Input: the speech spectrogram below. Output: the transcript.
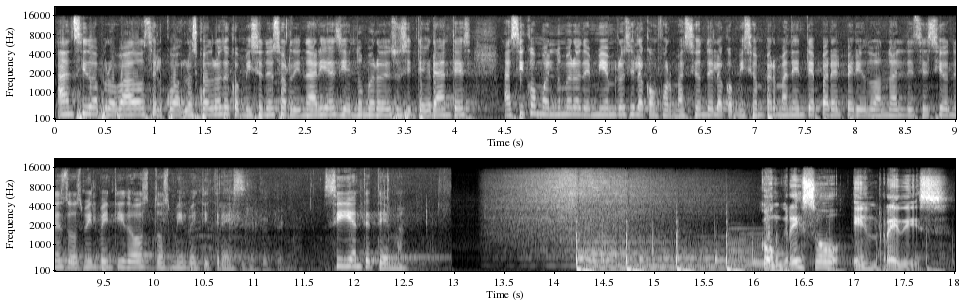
Han sido aprobados el, los cuadros de comisiones ordinarias y el número de sus integrantes, así como el número de miembros y la conformación de la comisión permanente para el periodo anual de sesiones 2022-2023. Siguiente tema. Siguiente tema. Congreso en redes.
